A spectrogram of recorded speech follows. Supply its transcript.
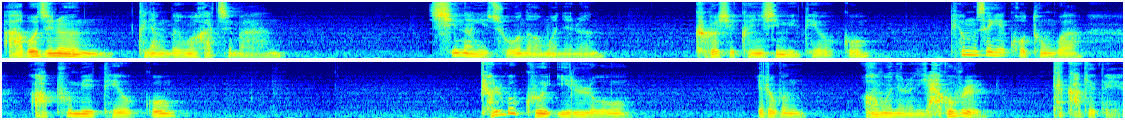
아버지는 그냥 넘어갔지만 신앙이 좋은 어머니는 그것이 근심이 되었고 평생의 고통과 아픔이 되었고 결국 그 일로 여러분 어머니는 야곱을 택하게 돼요.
